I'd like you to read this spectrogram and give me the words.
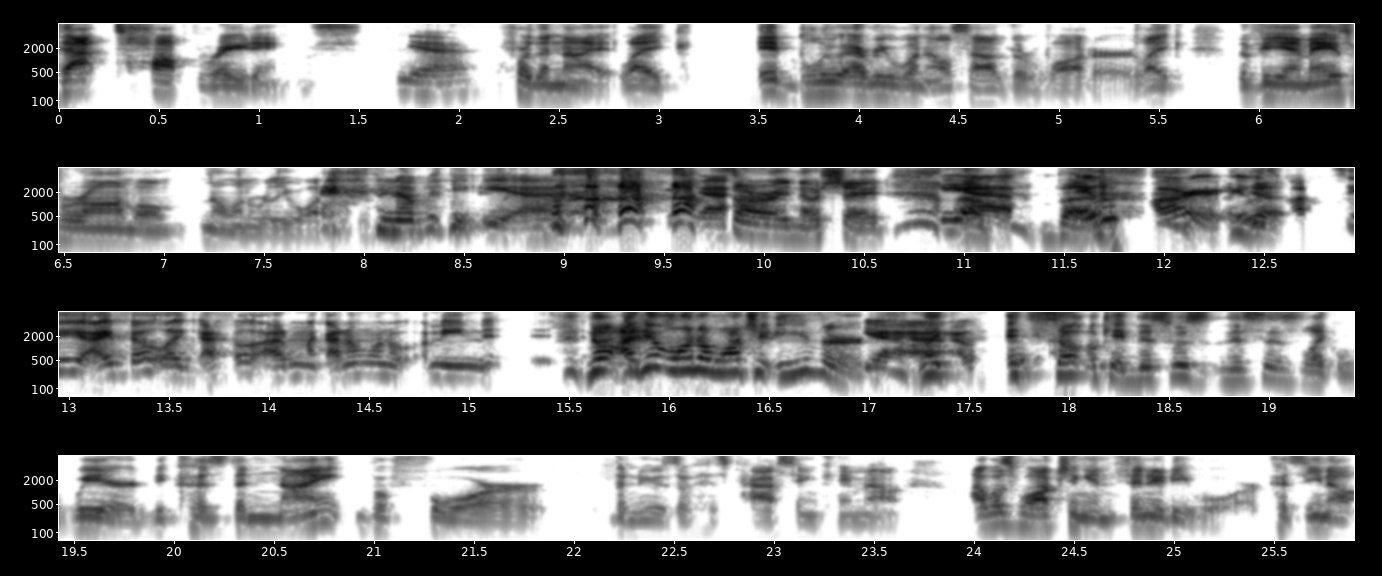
that top ratings yeah for the night like it blew everyone else out of the water. Like the VMAs were on. Well, no one really watched. Nobody. Yeah. yeah. Sorry, no shade. Yeah, um, but it was hard. It yeah. was honestly. I felt like I felt. I'm like I don't want to. I mean. No, I didn't want to watch it either. Yeah. Like it's so okay. This was this is like weird because the night before the news of his passing came out, I was watching Infinity War because you know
